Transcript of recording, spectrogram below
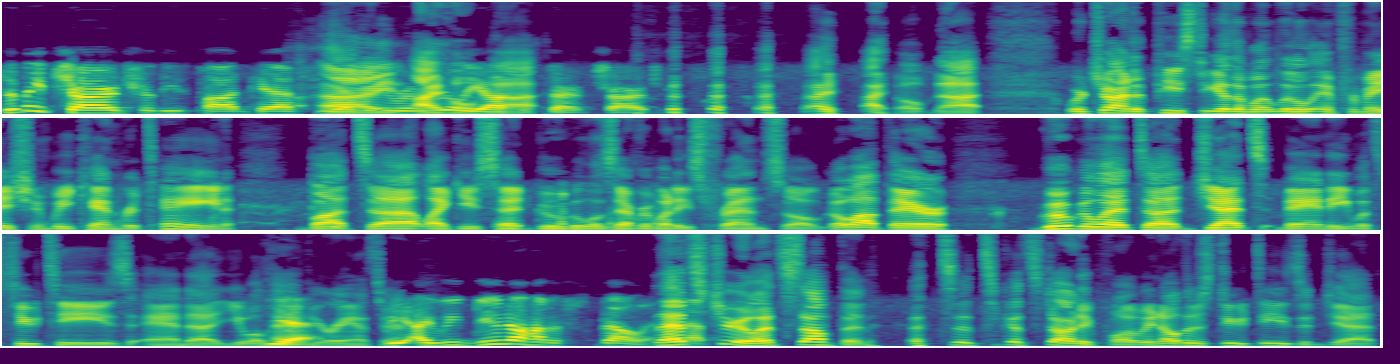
Do they charge for these podcasts? Yeah, I- they I really hope ought not. to start charging. I, I hope not. We're trying to piece together what little information we can retain, but uh, like you said, Google is everybody's friend. So go out there, Google it, uh, Jett Bandy with two T's, and uh, you will have yeah, your answer. we, I- we do know how to spell it. That's true. It's something. It's it's a good starting point. We know there's two T's in Jett.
